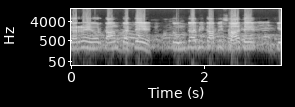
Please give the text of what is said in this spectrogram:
कर रहे हैं और काम करते हैं तो उनका भी काफ़ी साथ है कि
